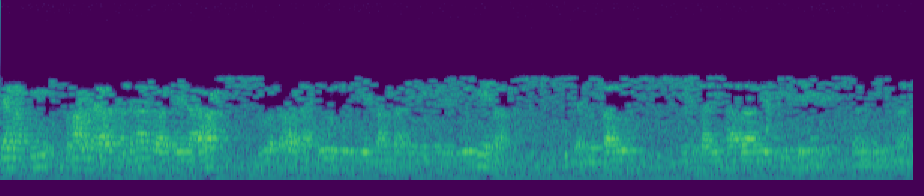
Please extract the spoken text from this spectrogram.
දැන් අපි භාවනාව සඳහා සුවකේලාවක් දුර භාවනා කුරුකුටිය සම්බන්ධයෙන් ඉගෙන ගන්නවා. දැන් මේ කල් මේ පරි සාභාවයේ කියන්නේ මොනවද?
